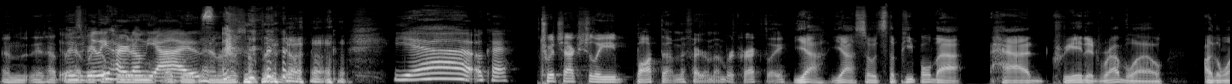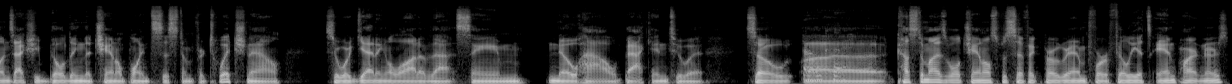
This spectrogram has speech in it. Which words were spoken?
and it had It was had, like, really a hard on the eyes. banner or something. yeah. Yeah. Okay. Twitch actually bought them, if I remember correctly. yeah. Yeah. So it's the people that had created Revlo are the ones actually building the channel point system for Twitch now. So we're getting a lot of that same know how back into it. So, uh, customizable channel specific program for affiliates and partners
